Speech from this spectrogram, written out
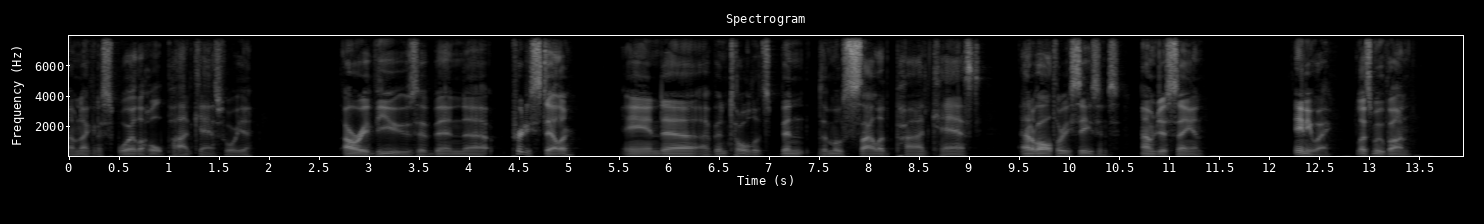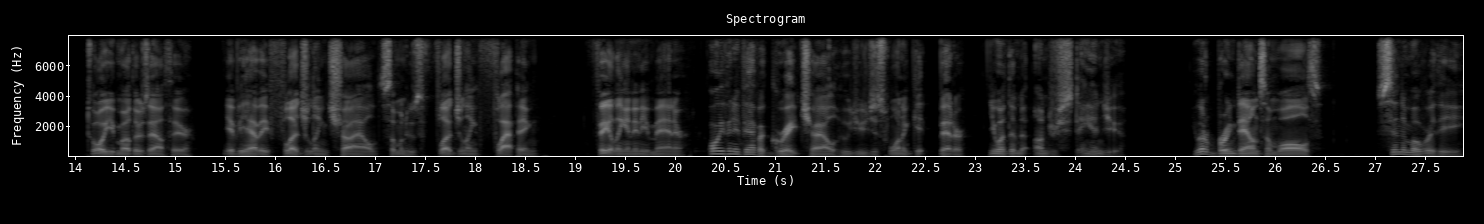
I'm not going to spoil the whole podcast for you. Our reviews have been uh, pretty stellar, and uh, I've been told it's been the most solid podcast out of all three seasons. I'm just saying. Anyway, let's move on. To all you mothers out there, if you have a fledgling child, someone who's fledgling, flapping, failing in any manner, or even if you have a great child who you just want to get better, you want them to understand you, you want to bring down some walls, send them over the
